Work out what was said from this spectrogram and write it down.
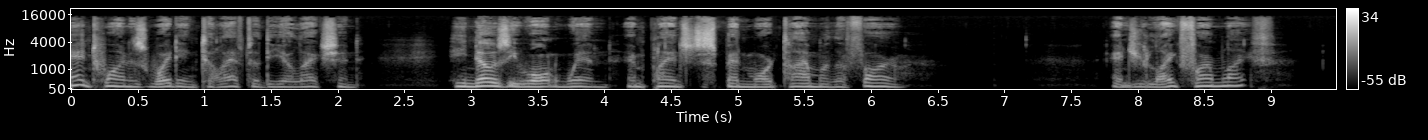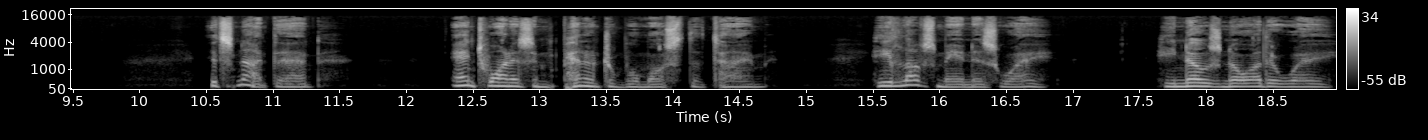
Antoine is waiting till after the election. He knows he won't win and plans to spend more time on the farm. And you like farm life? It's not that. Antoine is impenetrable most of the time. He loves me in his way. He knows no other way.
